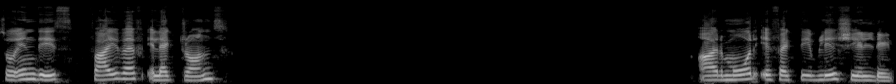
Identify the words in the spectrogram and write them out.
So in this 5f electrons are more effectively shielded.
